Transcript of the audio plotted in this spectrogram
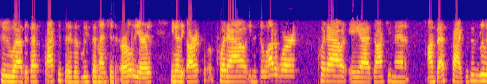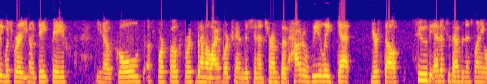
to uh, the best practices, as Lisa mentioned earlier. You know, the ARRC put out, you know, did a lot of work, put out a uh, document on best practices, really, which were, you know, date-based, you know, goals for folks working on a LIBOR transition in terms of how to really get yourself to the end of 2021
